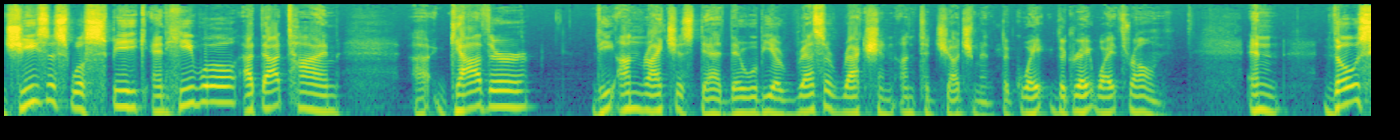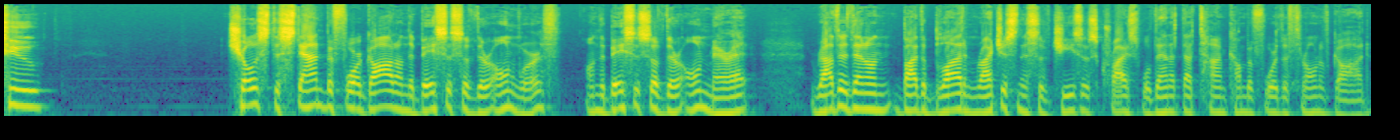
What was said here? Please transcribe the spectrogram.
Jesus will speak, and he will, at that time, uh, gather the unrighteous dead. There will be a resurrection unto judgment, the great, the great white throne. And those who chose to stand before God on the basis of their own worth, on the basis of their own merit, rather than on, by the blood and righteousness of Jesus Christ, will then at that time come before the throne of God.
